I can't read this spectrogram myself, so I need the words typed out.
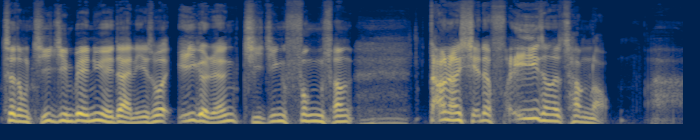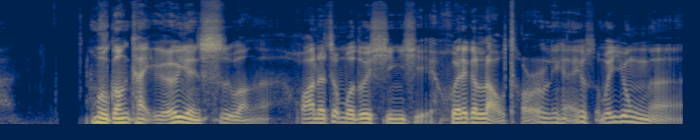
这种几经被虐待，你说一个人几经风霜，当然显得非常的苍老啊。目光看有一点失望啊，花了这么多心血，回来个老头儿，你看有什么用啊？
